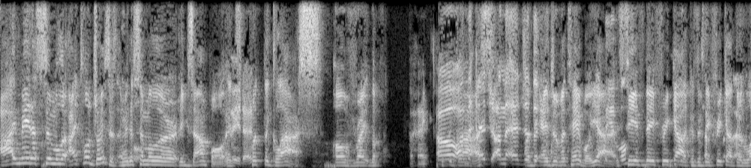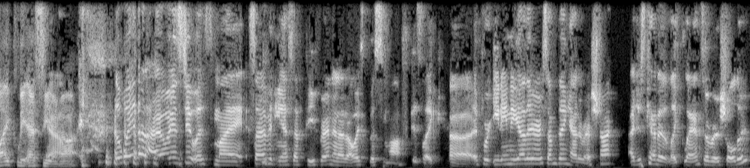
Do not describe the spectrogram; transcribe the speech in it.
I made a similar. I told Joyce this. I made a similar example. you It's did? put the glass of right the, the heck. Oh, the on the edge, on the edge on of the the, edge of a table. Yeah, Table. see if they freak out. Because if they freak out, they're likely SE Yeah. the way that I always do it with my so I have an ESFP friend and I'd always piss him off because like uh, if we're eating together or something at a restaurant, I just kind of like glance over his shoulder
